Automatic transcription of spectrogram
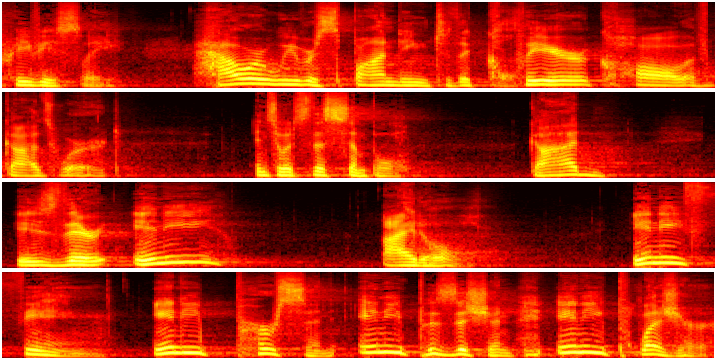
previously. How are we responding to the clear call of God's word? And so it's this simple God, is there any idol, anything, any person, any position, any pleasure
